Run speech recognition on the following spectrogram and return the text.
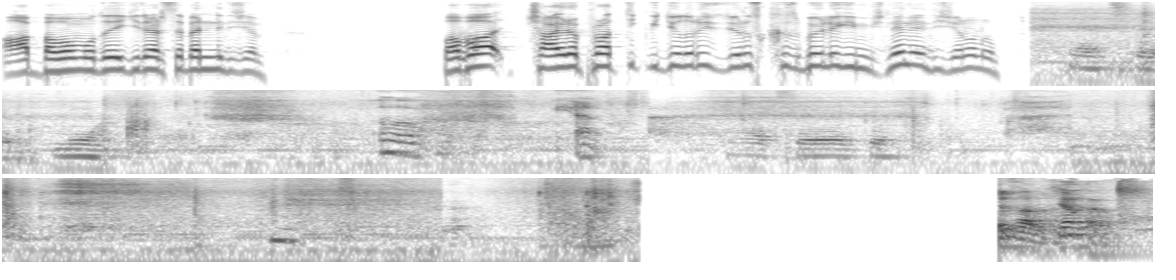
Abi babam odaya girerse ben ne diyeceğim? Baba chiropractic videoları izliyoruz. Kız böyle giymiş. Ne ne diyeceksin oğlum? More. Oh, yeah. That's it. Good. İşte biz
